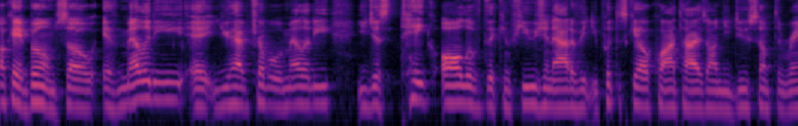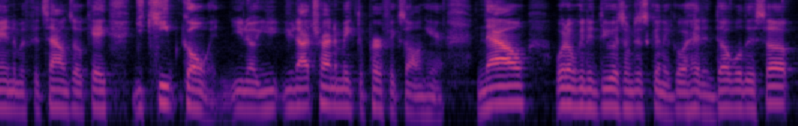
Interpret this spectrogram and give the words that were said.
Okay, boom. So if melody, uh, you have trouble with melody, you just take all of the confusion out of it. You put the scale quantize on, you do something random. If it sounds okay, you keep going. You know, you, you're not trying to make the perfect song here. Now, what I'm going to do is I'm just going to go ahead and double this up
